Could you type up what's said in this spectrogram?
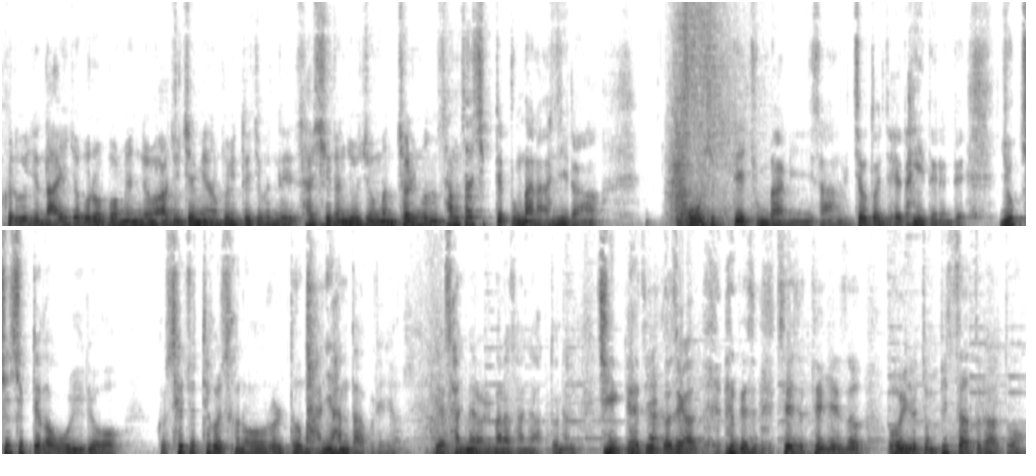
그리고 이제 나이적으로 보면요 아주 재미난 포인트지 근데 사실은 요즘은 젊은 3, 40대뿐만 아니라 50대 중반 이상 저도 이제 해당이 되는데 6, 70대가 오히려 그 새주택을 선호를 더 많이 한다고 그래요. 내 살면 얼마나 사냐 또는 지금까지 고생한 그래서 새주택에서 오히려 좀 비싸더라도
